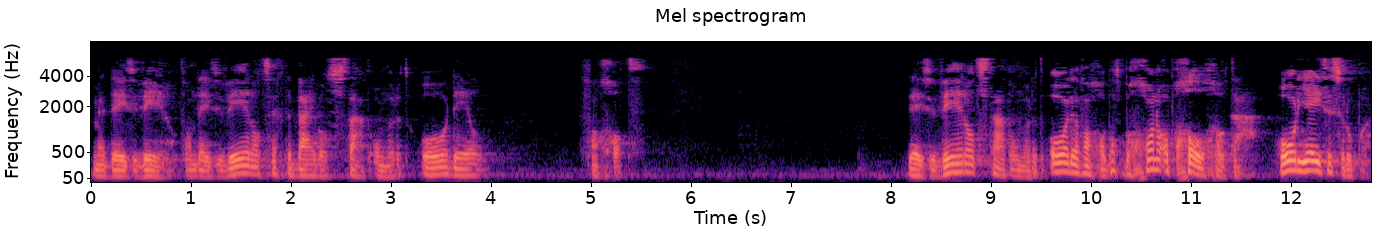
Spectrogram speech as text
met deze wereld. Want deze wereld, zegt de Bijbel, staat onder het oordeel van God. Deze wereld staat onder het oordeel van God. Dat is begonnen op Golgotha. Hoor Jezus roepen.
